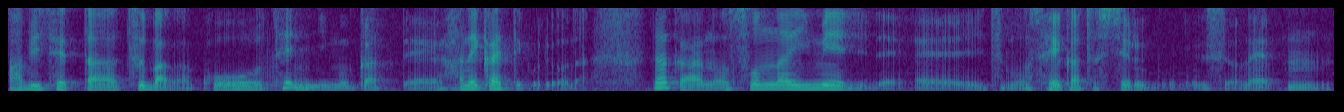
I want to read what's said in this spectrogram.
浴びせた唾がこう天に向かって跳ね返ってくるようななんかあのそんなイメージで、えーいつも生活してるんですよね。うん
